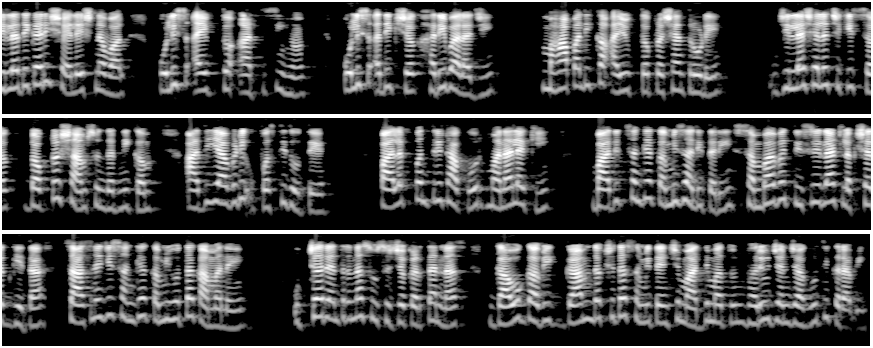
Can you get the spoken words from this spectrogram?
जिल्हाधिकारी शैलेश नवाल पोलीस आयुक्त आरती सिंह पोलीस अधीक्षक हरिबालाजी महापालिका आयुक्त प्रशांत रोडे जिल्हा शल्यचिकित्सक डॉक्टर श्यामसुंदर निकम आदी यावेळी उपस्थित होते. पालकमंत्री ठाकूर म्हणाल्या की बाधित संख्या कमी झाली तरी संभाव्य तिसरी लाट लक्षात घेता चाचण्याची संख्या कमी होता कामा नये. उपचार यंत्रणा सुसज्ज करतानाच गावोगावी ग्राम दक्षता समित्यांच्या माध्यमातून भरीव जनजागृती करावी.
